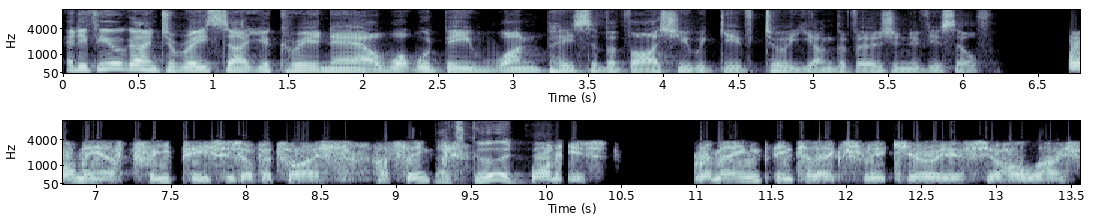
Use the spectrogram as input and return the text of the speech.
And if you were going to restart your career now, what would be one piece of advice you would give to a younger version of yourself? Well, I may have three pieces of advice, I think. That's good. One is remain intellectually curious your whole life.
